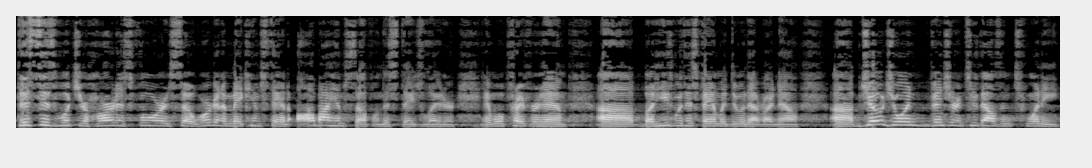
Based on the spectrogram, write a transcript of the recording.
This is what your heart is for. And so we're going to make him stand all by himself on this stage later, and we'll pray for him. Uh, but he's with his family doing that right now. Uh, Joe joined Venture in 2020.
